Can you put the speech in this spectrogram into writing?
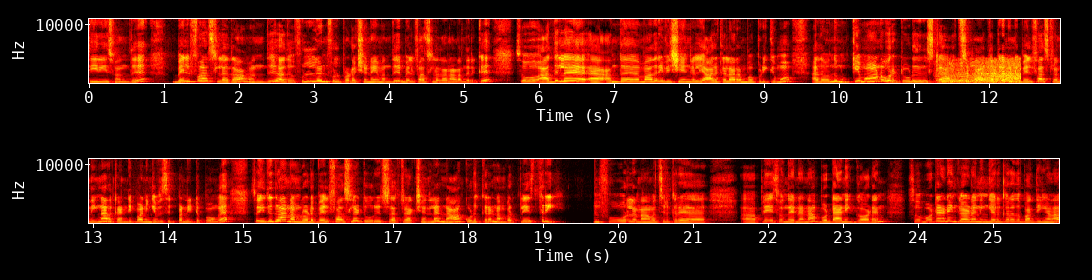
சீரீஸ் வந்து பெல்ஃபாஸ்டில் தான் வந்து அது ஃபுல் அண்ட் ஃபுல் ப்ரொடக்ஷனே வந்து பெல்ஃபாஸ்டில் தான் நடந்திருக்கு. ஸோ அதில் அந்த மாதிரி விஷயங்கள் யாருக்கெல்லாம் ரொம்ப பிடிக்குமோ அதை வந்து முக்கியமான ஒரு டூரிஸ்ட்டாக வச்சு பார்த்துட்டு நீங்கள் பெல்ஃபாஸ்ட் வந்தீங்கன்னா அதை கண்டிப்பாக நீங்கள் விசிட் பண்ணிட்டு போங்க. ஸோ இதுதான் நம்மளோட பெல்ஃபாஸ்ட்டில் டூரிஸ்ட் அட்ராக்ஷனில் நான் கொடுக்குற நம்பர் பிளேஸ் த்ரீ ஃபோரில் நான் வச்சுருக்கிற பிளேஸ் வந்து என்னென்னா botanic garden so botanic garden இங்கே இருக்கிறது பார்த்திங்கன்னா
